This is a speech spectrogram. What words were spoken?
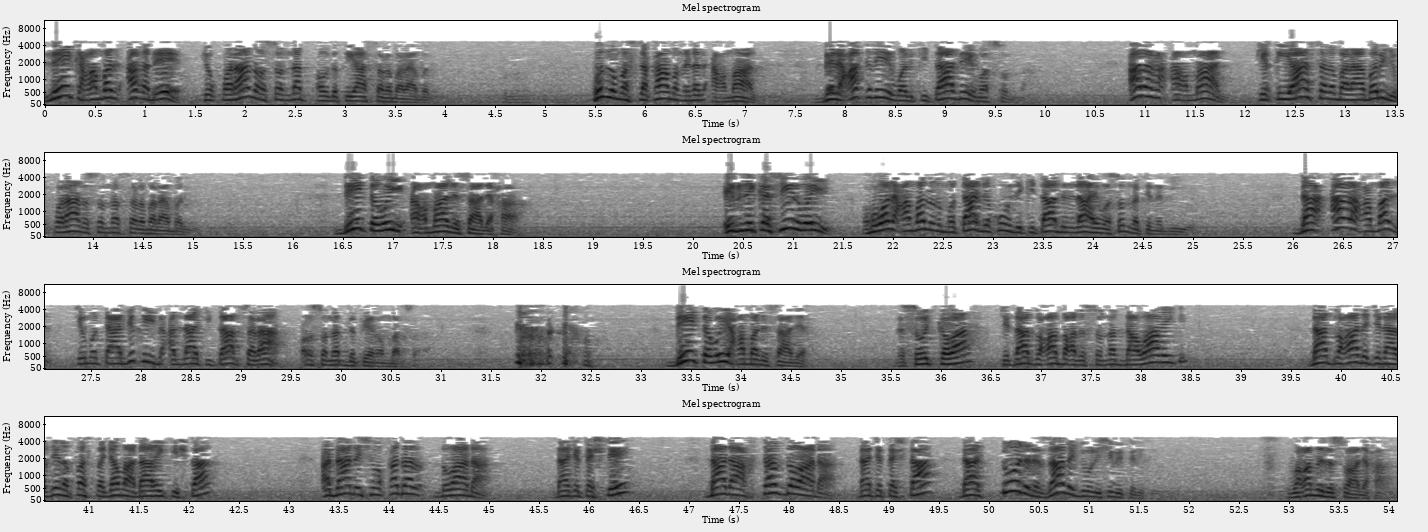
نیک عمل هغه دی چې قران او سنت او د قیاس سره برابر کل مستقام من الاعمال بالعقل والکتاب والسنه هغه اعمال چې قیاس سره برابر وي قران او سنت سره برابر وي دې ته وی اعمال صالحه ابن کثیر وی هو العمل المطابق لکتاب الله وسنت نبیه دا هغه عمل چې مطابق د الله کتاب سره او سنت د پیغمبر سره دې ته وی عمل صالح د سوچ کوا چې دا دعا بعد سنت دا واری کی دا دعا د جنازې نه پس ته جمع داري کیشتا ادا د شو قدر دعا دا دا چې تشته دا د اختر دعا دا دا چې تشتا دا ټول رضا د جوړ شوی طریقې وعمل الصالحات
